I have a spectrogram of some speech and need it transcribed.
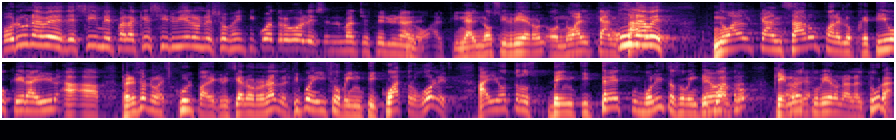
por una vez, decime, ¿para qué sirvieron esos 24 goles en el Manchester United? No, al final no sirvieron o no alcanzaron. Una vez. No alcanzaron para el objetivo que era ir a, Pero eso no es culpa de Cristiano Ronaldo. El tipo hizo 24 goles. Hay otros 23 futbolistas o 24 que no estuvieron a la altura.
